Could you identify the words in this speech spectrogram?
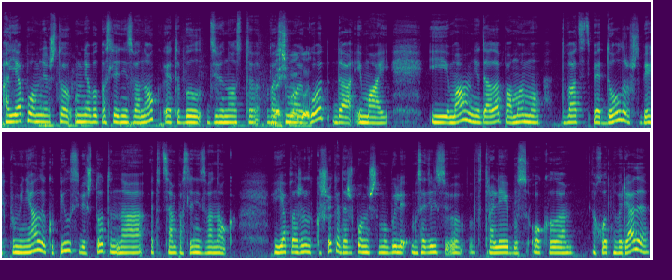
А я помню, что у меня был последний звонок, это был 98 Восьмой год. год. да, и май. И мама мне дала, по-моему, 25 долларов, чтобы я их поменяла и купила себе что-то на этот самый последний звонок. И я положила их в кошелек. Я даже помню, что мы были, мы садились в троллейбус около охотного ряда,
